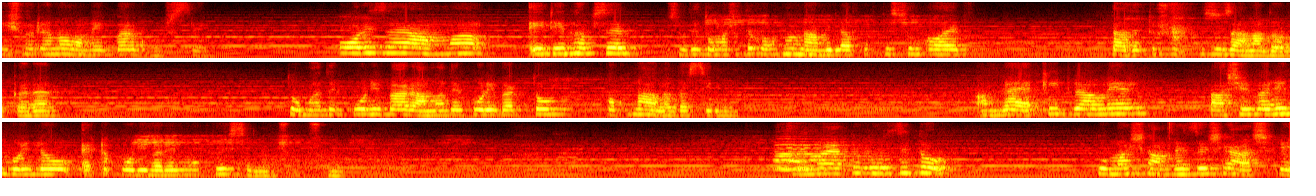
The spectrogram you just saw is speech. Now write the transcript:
বিষয়টা না অনেকবার ঘুরছে পরে যায় আম্মা এটাই ভাবছে, যদি তোমার সাথে কখনো নাবিলাপুর কিছু হয়, তাদের তো সবকিছু জানা দরকার। আর তোমাদের পরিবার, আমাদের পরিবার তো কখনো আলাদা ছিল না। আমরা একই গ্রামের পাশের বাড়ি হইলেও একটা পরিবারের মতোই ছিলাম সবসময়। এত লজ্জিত তোমার সামনে যে সে আসবে,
